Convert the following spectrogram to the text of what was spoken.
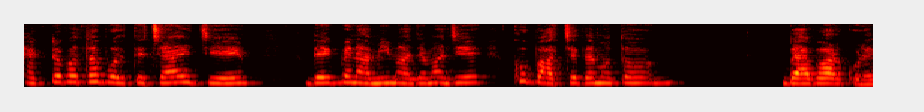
একটা কথা বলতে চাই যে, দেখবেন আমি মাঝে মাঝে খুব বাচ্চাদের মতো ব্যবহার করে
